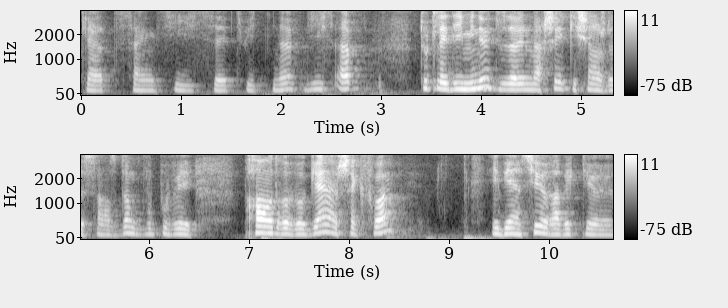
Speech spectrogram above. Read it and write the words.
4, 5, 6, 7, 8, 9, 10 hop. Toutes les 10 minutes vous avez le marché qui change de sens. Donc vous pouvez prendre vos gains à chaque fois. Et bien sûr avec, euh,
